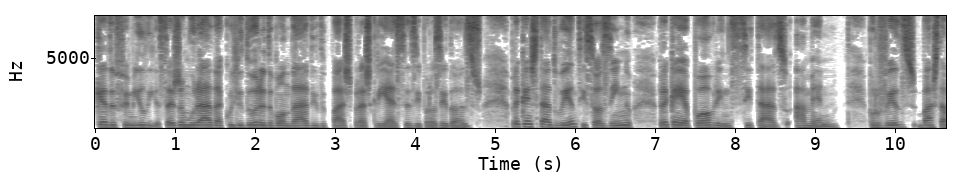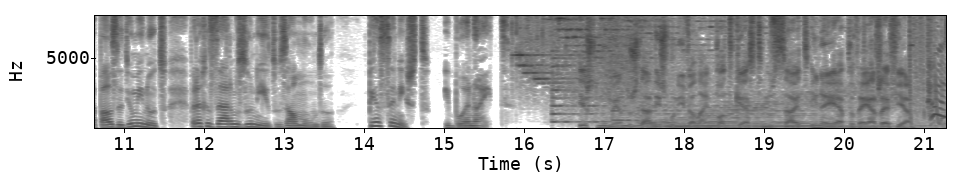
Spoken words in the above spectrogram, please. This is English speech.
Cada família seja morada acolhedora de bondade e de paz para as crianças e para os idosos, para quem está doente e sozinho, para quem é pobre e necessitado. Amém. Por vezes, basta a pausa de um minuto para rezarmos unidos ao mundo. Pensa nisto e boa noite. Este momento está disponível em podcast no site e na app da RFM.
